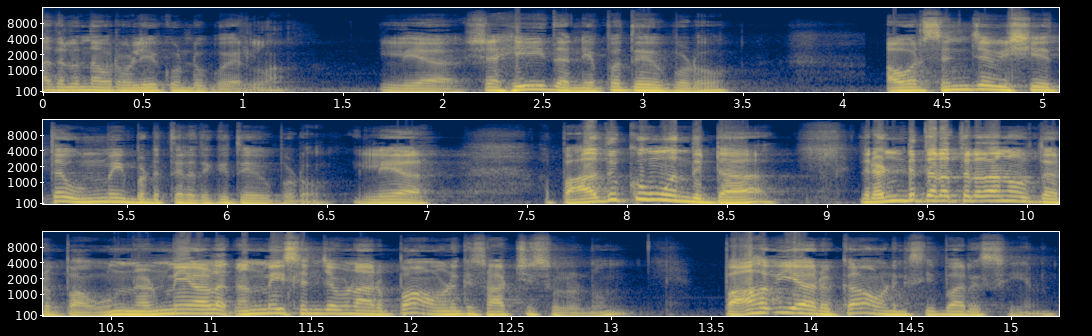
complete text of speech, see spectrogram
அதுலேருந்து அவர் வெளியே கொண்டு போயிடலாம் இல்லையா? ஷஹீதன் எப்போ தேவைப்படும்? அவர் செஞ்ச விஷயத்தை உண்மைப்படுத்துறதுக்கு தேவைப்படும். இல்லையா? அப்போ அதுக்கும் வந்துட்டா இந்த ரெண்டு தரத்தில் தானே ஒருத்தர் இருப்பான். உன் நன்மையால் நன்மை செஞ்சவனாக இருப்பான் அவனுக்கு சாட்சி சொல்லணும். பாவியாக இருக்கான் அவனுக்கு சிபாரிசு செய்யணும்.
